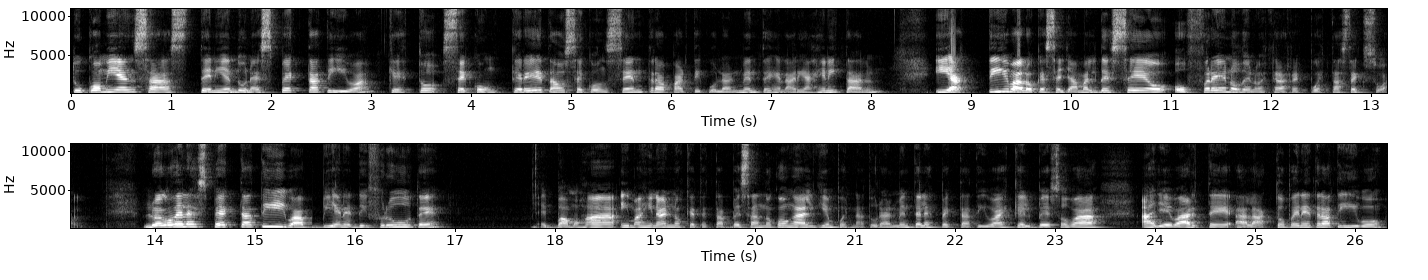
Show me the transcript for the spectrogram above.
tú comienzas teniendo una expectativa, que esto se concreta o se concentra particularmente en el área genital y activa lo que se llama el deseo o freno de nuestra respuesta sexual. Luego de la expectativa viene el disfrute, eh, Vamos a imaginarnos que te estás besando con alguien, pues naturalmente la expectativa es que el beso va a llevarte al acto penetrativo,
